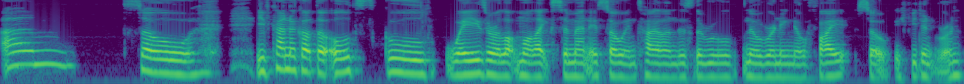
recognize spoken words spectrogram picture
Um. So you've kind of got the old school ways are a lot more like cemented. So in Thailand, there's the rule: no running, no fight. So if you didn't run,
